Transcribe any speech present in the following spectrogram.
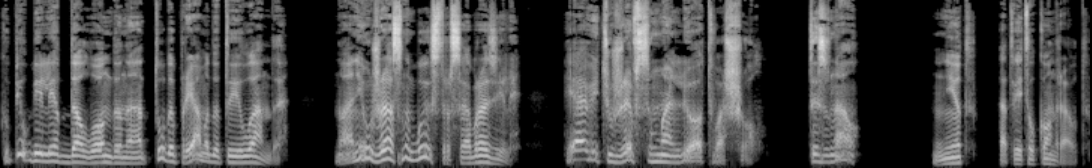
Купил билет до Лондона, оттуда прямо до Таиланда. Но они ужасно быстро сообразили. Я ведь уже в самолет вошел. Ты знал? Нет, — ответил Конраут.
